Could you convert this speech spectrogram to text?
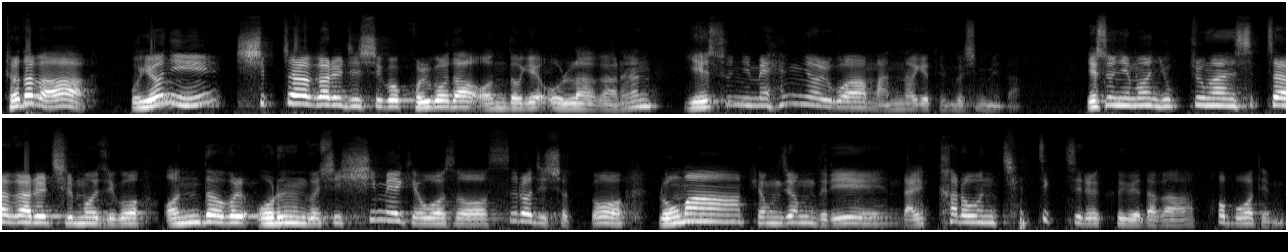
그러다가 우연히 십자가를 지시고 골고다 언덕에 올라가는 예수님의 행렬과 만나게 된 것입니다. 예수님은 육중한 십자가를 짊어지고 언덕을 오르는 것이 힘에 겨워서 쓰러지셨고 로마 병정들이 날카로운 채찍질을 그 위에다가 퍼부어 댑니다.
